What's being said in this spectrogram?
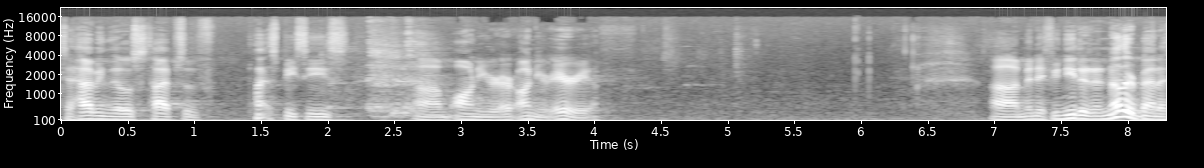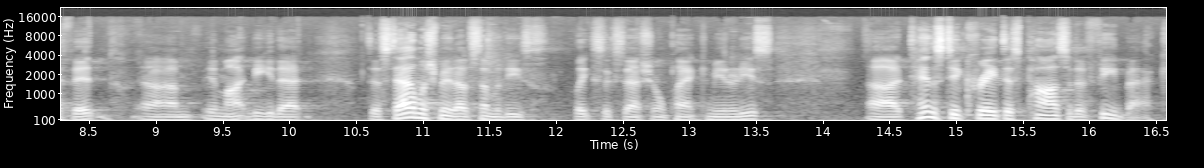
to having those types of plant species um, on, your, on your area. Um, and if you needed another benefit, um, it might be that the establishment of some of these late successional plant communities uh, tends to create this positive feedback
